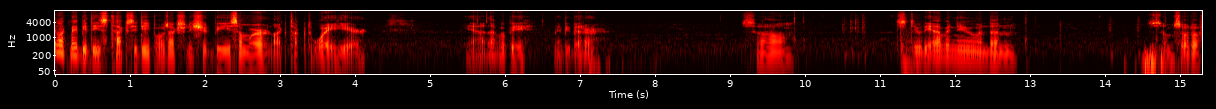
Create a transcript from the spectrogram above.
Feel like maybe these taxi depots actually should be somewhere like tucked away here. Yeah, that would be maybe better. So let's do the avenue and then some sort of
